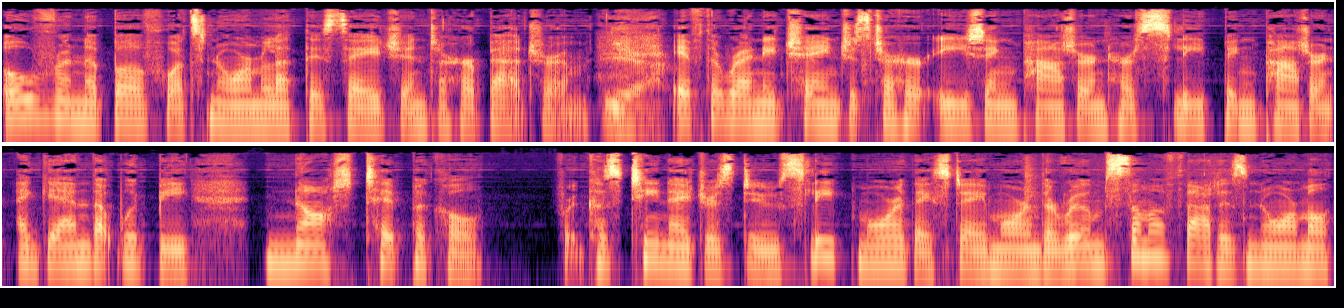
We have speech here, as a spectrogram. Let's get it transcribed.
over and above what's normal at this age into her bedroom. Yeah. If there were any changes to her eating pattern, her sleeping pattern, again, that would be not typical because teenagers do sleep more, they stay more in the room. Some of that is normal.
